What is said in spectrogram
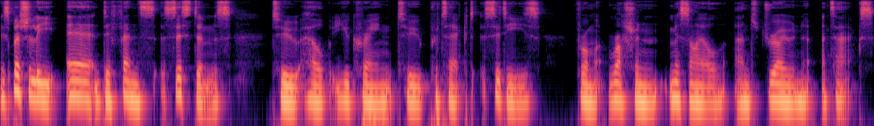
especially air defense systems to help Ukraine to protect cities from Russian missile and drone attacks.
